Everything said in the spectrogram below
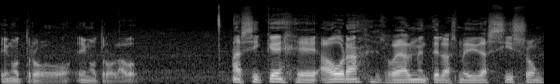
en otro, en otro lado. Así que eh, ahora realmente las medidas sí son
